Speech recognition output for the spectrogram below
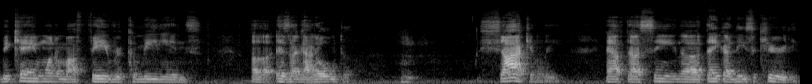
became one of my favorite comedians uh, as I got older. Shockingly, after I seen uh, Think I Need Security.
